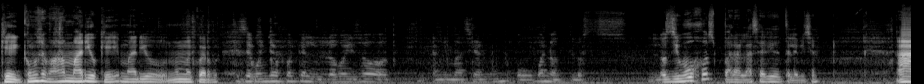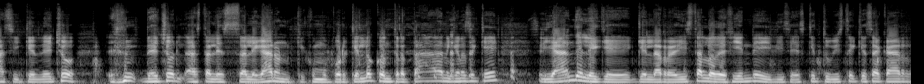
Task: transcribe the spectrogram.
Que, ¿Cómo se llamaba? Mario, ¿qué? Mario, no me acuerdo. Que según yo fue que luego hizo animación, o bueno, los, los dibujos para la serie de televisión. Ah, sí, que de hecho, de hecho hasta les alegaron que como por qué lo contrataban y que no sé qué. Y ándele, que, que la revista lo defiende y dice, es que tuviste que sacar,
